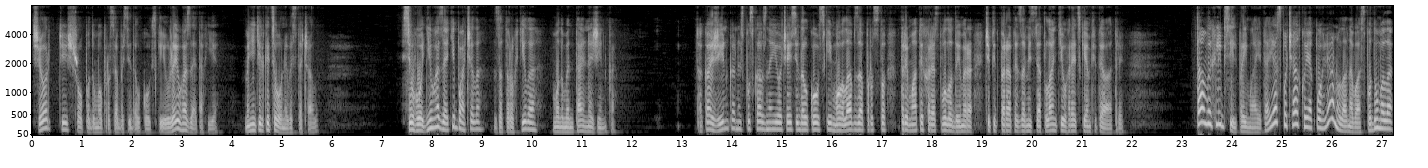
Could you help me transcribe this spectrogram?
Чорті що, подумав про себе Сідалковський, уже й в газетах є. Мені тільки цього не вистачало. Сьогодні в газеті бачила, заторохтіла монументальна жінка. Така жінка, не спускав з неї очей Сідалковський, могла б запросто тримати хрест Володимира чи підпирати замість Атлантів грецькі амфітеатри. Там ви хліб сіль приймаєте, а я спочатку, як поглянула на вас, подумала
